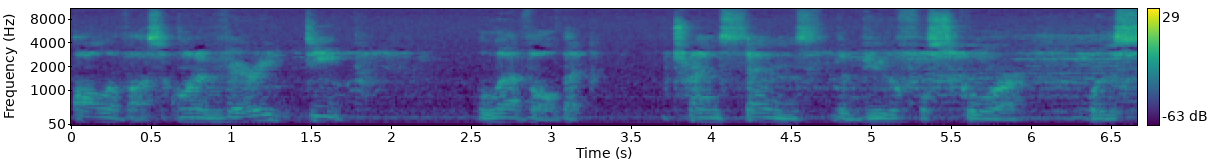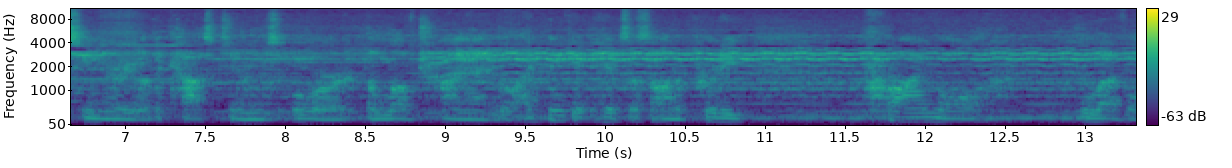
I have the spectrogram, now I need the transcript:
all of us on a very deep level that transcends the beautiful score or the scenery or the costumes or the love triangle. I think it hits us on a pretty primal level.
